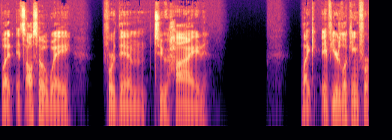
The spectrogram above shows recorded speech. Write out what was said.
but it's also a way for them to hide. Like if you're looking for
